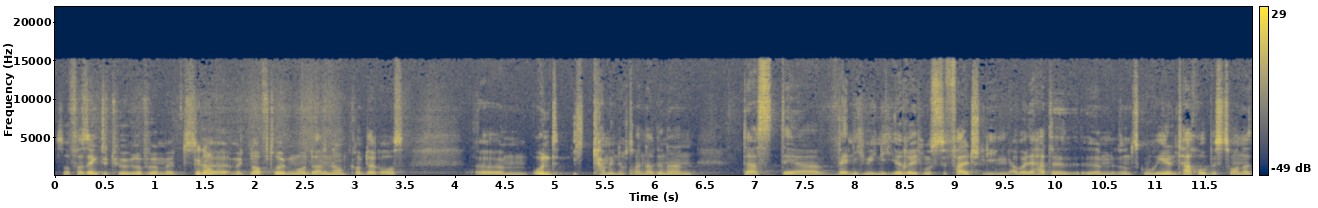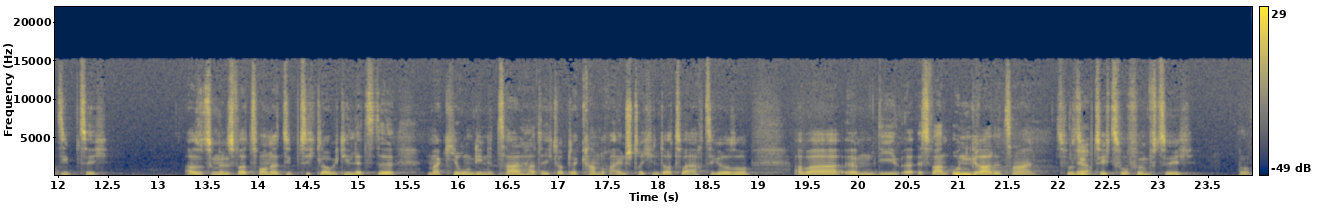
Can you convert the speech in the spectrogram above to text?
So versenkte Türgriffe mit, Genau. äh, mit Knopfdrücken und dann Genau. kommt er raus. Ähm, und ich kann mich noch daran erinnern, dass der, wenn ich mich nicht irre, ich musste falsch liegen, aber der hatte ähm, so einen skurrilen Tacho bis 270. Also zumindest war 270, glaube ich, die letzte Markierung, die eine Zahl hatte. Ich glaube, da kam noch ein Strich hinter 280 oder so. Aber ähm, die, äh, es waren ungerade Zahlen. 270, ja. 250. So.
